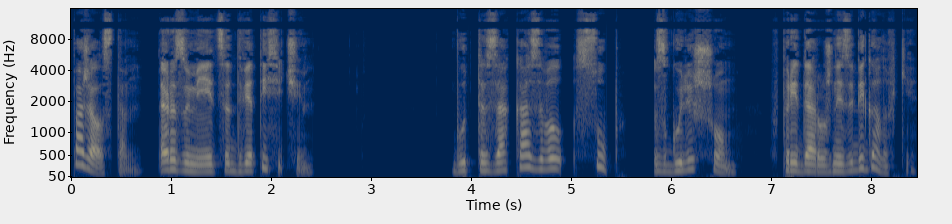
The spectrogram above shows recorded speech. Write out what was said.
Пожалуйста, разумеется, 2000. Будто заказывал суп с гуляшом, в придорожной забегаловке.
